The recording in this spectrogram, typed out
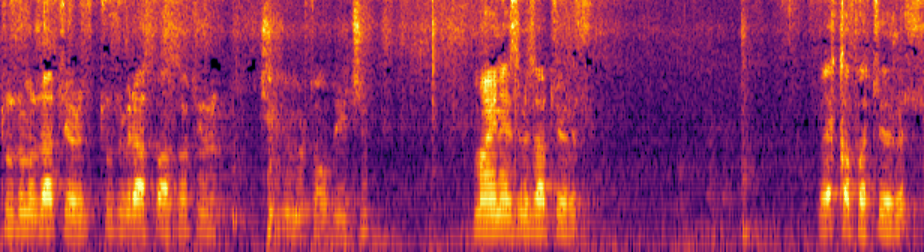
Tuzumuzu atıyoruz. Tuzu biraz fazla atıyoruz. Çift yumurta olduğu için. Mayonezimizi atıyoruz. Ve kapatıyoruz.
